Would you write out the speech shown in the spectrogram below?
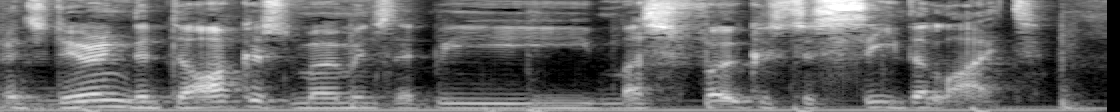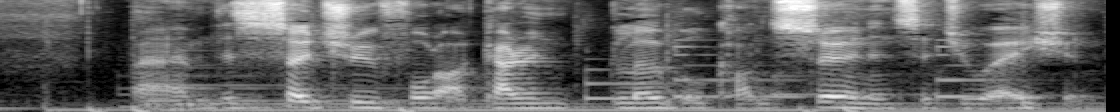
It's during the darkest moments that we must focus to see the light. Um, this is so true for our current global concern and situation.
